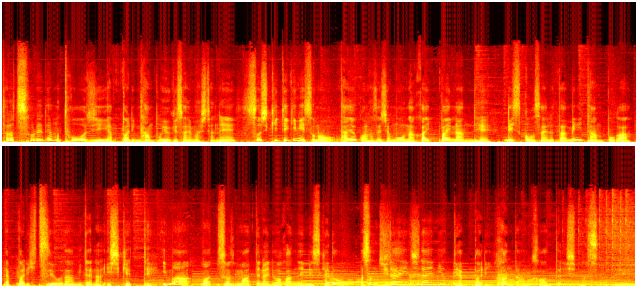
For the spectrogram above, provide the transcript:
ただそれでも当時やっぱり担保要求されましたね。組織的にその太陽光の発電所はもうお腹いっぱいなんでリスクを抑えるために担保がやっぱり必要だみたいな意思決定。今はすみません回ってないんで分かんないんですけどまあその時代時代によってやっぱり判断が変わったりしますよね。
